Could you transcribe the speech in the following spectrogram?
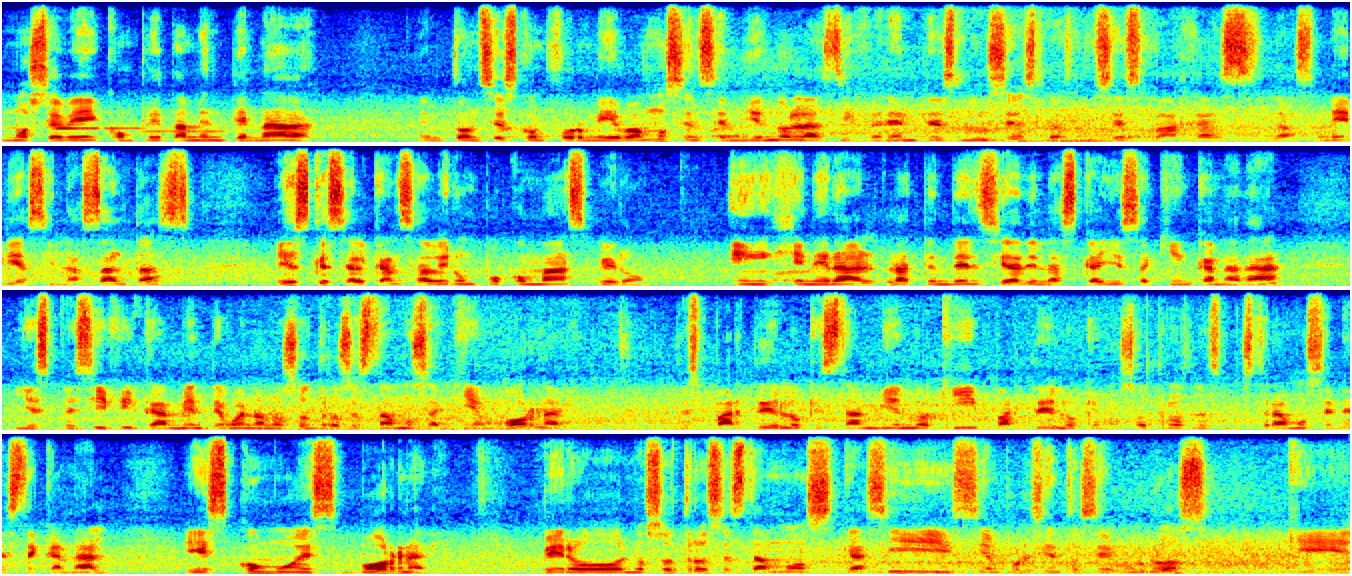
no se ve completamente nada. Entonces conforme vamos encendiendo las diferentes luces, las luces bajas, las medias y las altas, es que se alcanza a ver un poco más, pero en general la tendencia de las calles aquí en Canadá y específicamente, bueno, nosotros estamos aquí en Burnaby, pues parte de lo que están viendo aquí, parte de lo que nosotros les mostramos en este canal es cómo es Burnaby. Pero nosotros estamos casi 100% seguros que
